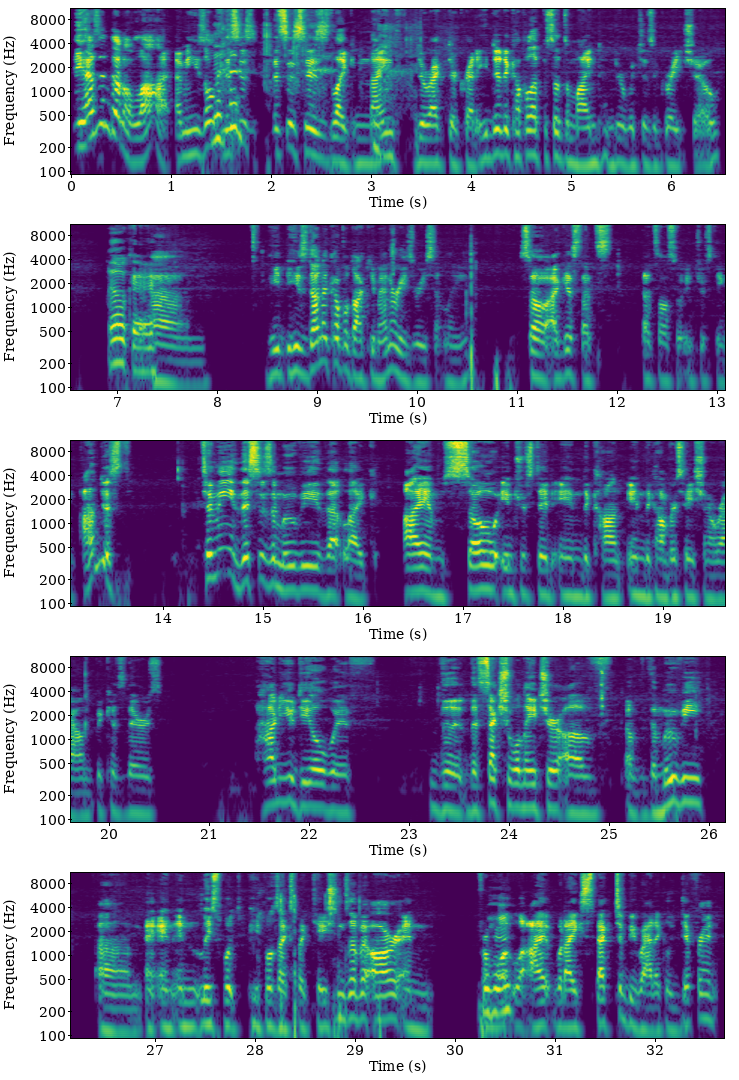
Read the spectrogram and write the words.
He hasn't done a lot. I mean, he's only this is this is his like ninth director credit. He did a couple episodes of Mindhunter, which is a great show. Okay. Um, he, he's done a couple documentaries recently, so I guess that's that's also interesting. I'm just to me, this is a movie that like I am so interested in the con in the conversation around because there's how do you deal with the the sexual nature of of the movie, um, and, and at least what people's expectations of it are, and from Mhm. what, what I what I expect to be radically different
